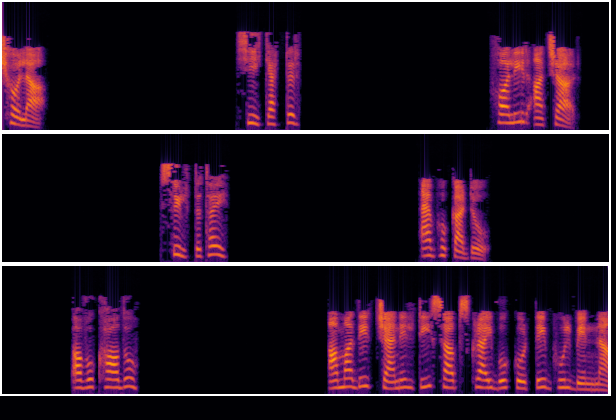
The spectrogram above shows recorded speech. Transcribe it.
Chola Kikerter ফলের আচার Syltetøy. Avocado Avokado. আমাদের চ্যানেলটি সাবস্ক্রাইবও করতে ভুলবেন না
